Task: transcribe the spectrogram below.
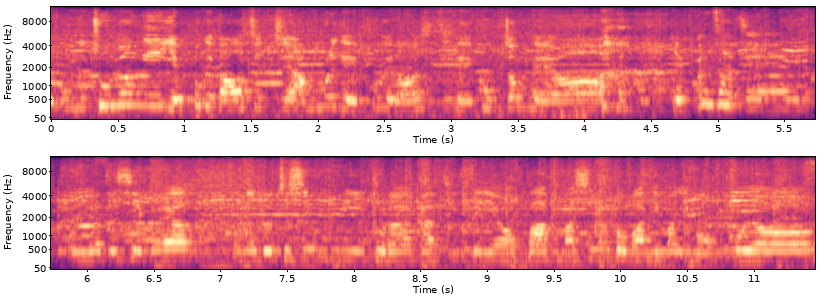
오늘 조명이 예쁘게 나왔을지 앞머리가 예쁘게 나왔을지 되게 걱정돼요. 예쁜 사진 올려주시고요. 오늘도 조심히 돌아가 주세요. 밥 맛있는 거 많이 많이 먹고요.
